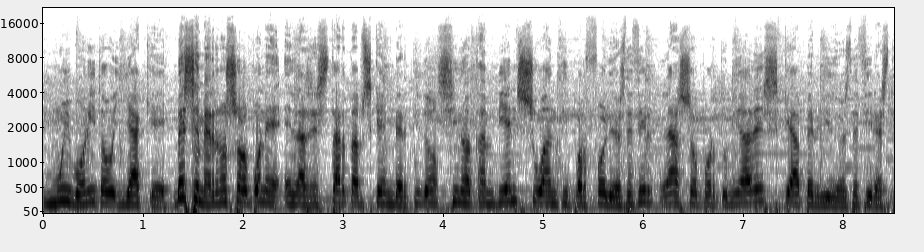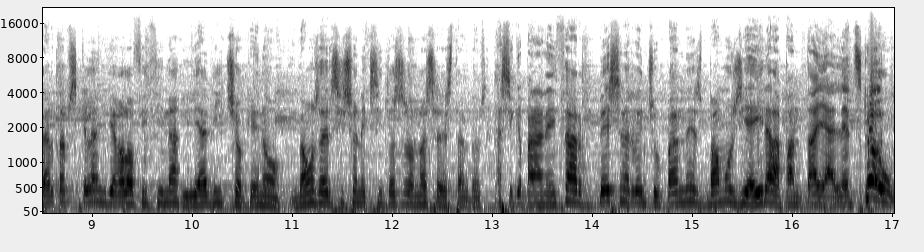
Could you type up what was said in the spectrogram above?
muy bonito ya que Bessemer no solo pone en las startups que ha invertido, sino también su antiportfolio, es decir, las oportunidades que ha perdido, es decir, startups que le han llegado a la oficina y le ha dicho que no. Vamos a ver si son exitosas o no esas startups. Así que para analizar Bessemer Venture Partners vamos ya a ir a la pantalla. ¡Let's go!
